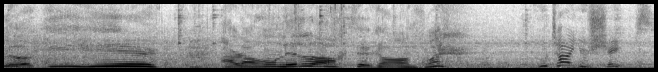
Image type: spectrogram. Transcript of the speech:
Looky here. Our own little octagon. What? Who taught you shapes?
